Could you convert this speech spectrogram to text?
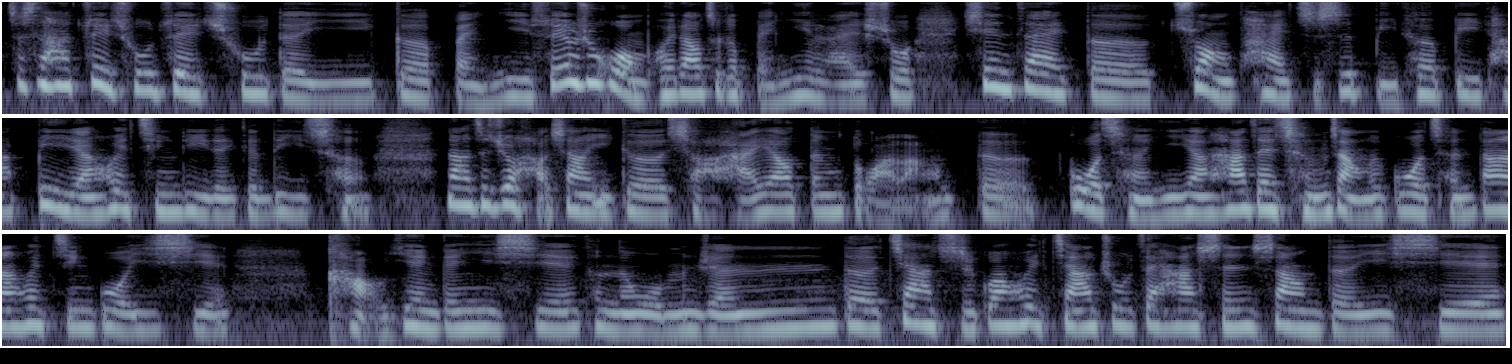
这是它最初最初的一个本意。所以如果我们回到这个本意来说，现在的状态只是比特币它必然会经历的一个历程。那这就好像一个小孩要登短廊的过程一样，他在成长的过程当然会经过一些考验，跟一些可能我们人的价值观会加注在他身上的一些，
